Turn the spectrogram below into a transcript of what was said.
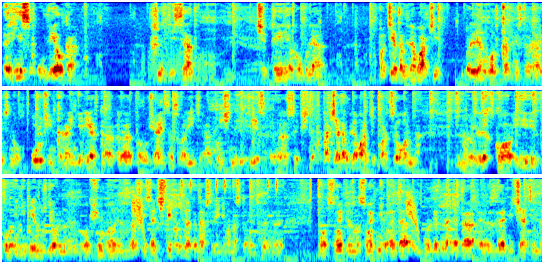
Рис увелка. 64 рубля, пакетов для варки Блин, вот как не стараюсь, но очень крайне редко э, получается сварить обычный рис э, рассыпчатый в пакетах для варки порционно. Ну, легко и ой, непринужденно. В общем, э, за 64 рубля, когда в среднем она стоит э, под сотню за сотню, это выгодно, это замечательно.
